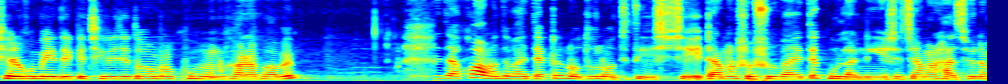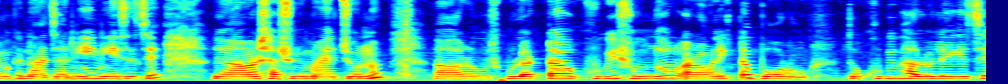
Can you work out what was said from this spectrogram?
সেরকমই এদেরকে ছেড়ে যেতেও আমার খুব মন খারাপ হবে। দেখো, আমাদের বাড়িতে একটা নতুন অতিথি এসেছে। এটা আমার শ্বশুর বাড়িতে কুলার নিয়ে এসেছে। আমার হাজব্যান্ড আমাকে না জানিয়েই নিয়ে এসেছে আমার শাশুড়ি মায়ের জন্য। আর কুলারটা খুবই সুন্দর আর অনেকটা বড়, তো খুবই ভালো লেগেছে।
